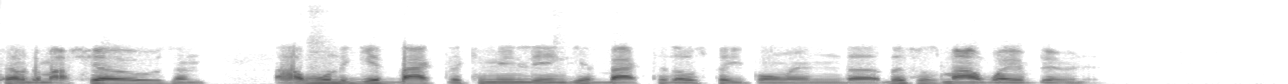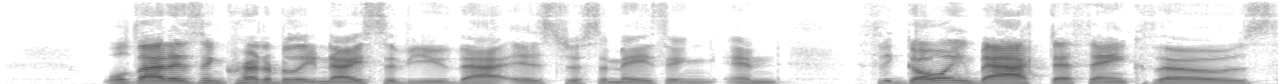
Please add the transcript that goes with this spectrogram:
come to my shows. And I want to give back to the community and give back to those people. And uh, this was my way of doing it. Well, that is incredibly nice of you. That is just amazing. And th- going back to thank those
